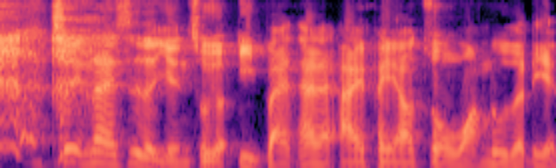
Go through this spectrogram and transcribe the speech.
所以那一次的演出有一百台的 iPad 要做网络的联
